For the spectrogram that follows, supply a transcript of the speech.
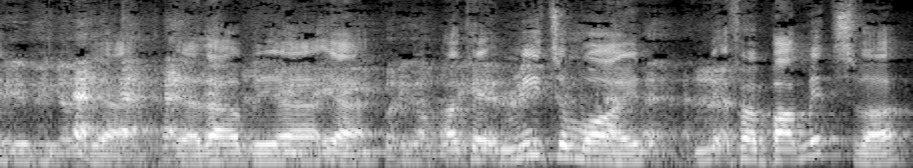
would be a big yeah, yeah, that would be uh, yeah. Okay, meat and wine for a bar mitzvah.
